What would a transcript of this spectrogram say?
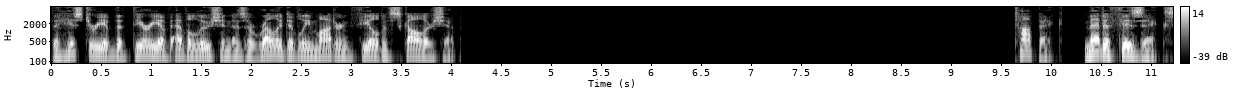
The history of the theory of evolution is a relatively modern field of scholarship. Topic: Metaphysics.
